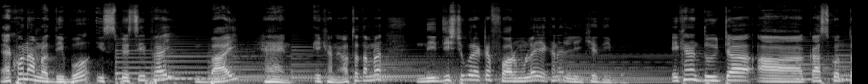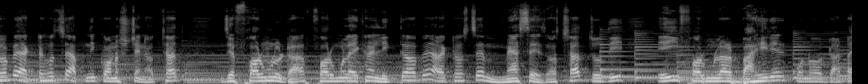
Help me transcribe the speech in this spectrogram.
এখন আমরা দিব স্পেসিফাই বাই হ্যান্ড এখানে। অর্থাৎ আমরা নির্দিষ্ট করে একটা ফর্মুলাই এখানে লিখে দিব। এখানে দুইটা কাজ করতে হবে। একটা হচ্ছে আপনি কনস্ট্যান্ট অর্থাৎ যে ফর্মুলাটা ফর্মুলা এখানে লিখতে হবে। আর একটা হচ্ছে মেসেজ অর্থাৎ যদি এই ফর্মুলার বাহিরের কোনো ডাটা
